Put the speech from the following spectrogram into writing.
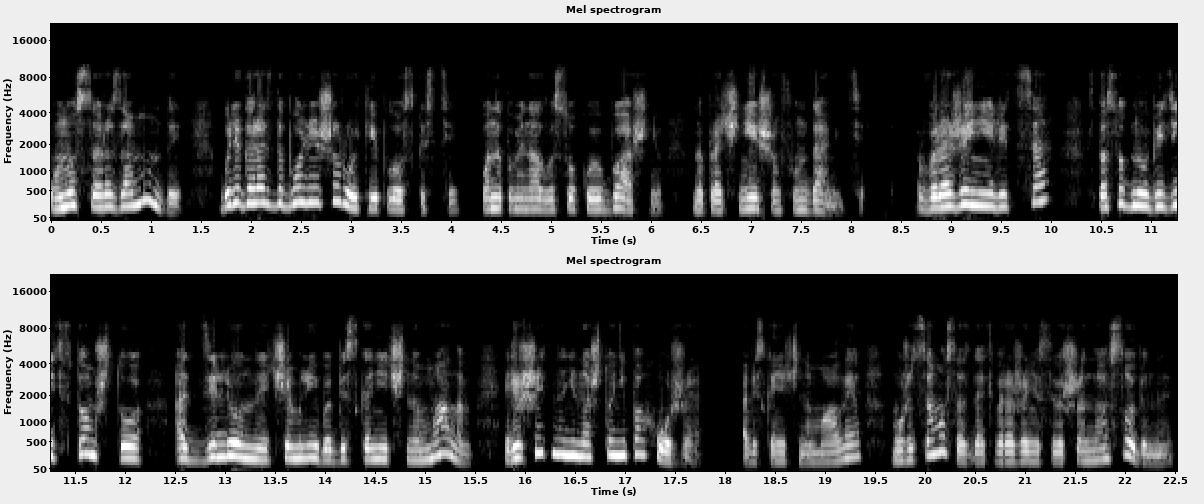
у носа Розамунды были гораздо более широкие плоскости, он напоминал высокую башню на прочнейшем фундаменте. Выражение лица способно убедить в том, что отделенное чем-либо бесконечно малым решительно ни на что не похожее, а бесконечно малое может само создать выражение совершенно особенное,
